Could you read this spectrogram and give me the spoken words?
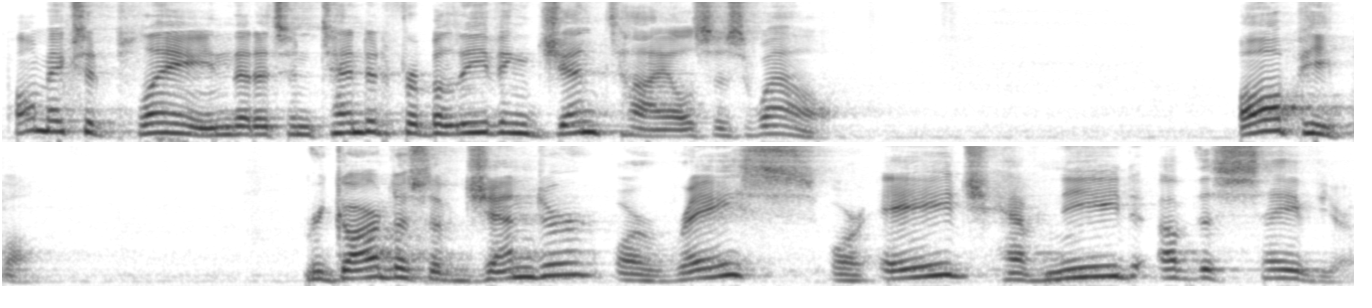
Paul makes it plain that it's intended for believing Gentiles as well. All people, regardless of gender or race or age, have need of the Savior.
